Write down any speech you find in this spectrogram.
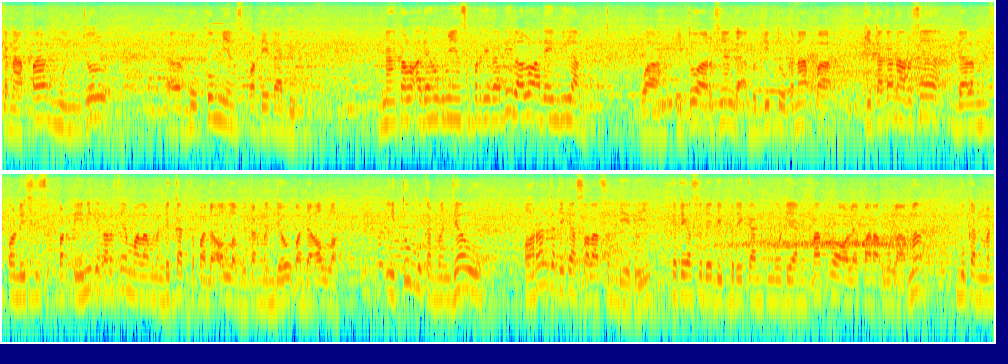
Kenapa muncul uh, hukum yang seperti tadi? Nah, kalau ada hukum yang seperti tadi lalu ada yang bilang, Wah, itu harusnya nggak begitu. Kenapa? Kita kan harusnya dalam kondisi seperti ini kita harusnya malah mendekat kepada Allah, bukan menjauh pada Allah. Itu bukan menjauh. Orang ketika sholat sendiri, ketika sudah diberikan kemudian fatwa oleh para ulama, bukan men,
